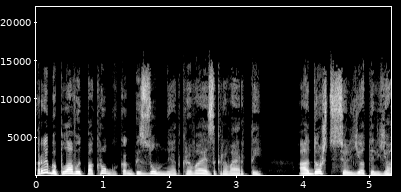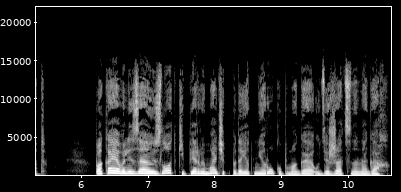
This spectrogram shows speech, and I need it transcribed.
Рыбы плавают по кругу, как безумные, открывая и закрывая рты. А дождь все льет и льет. Пока я вылезаю из лодки, первый мальчик подает мне руку, помогая удержаться на ногах.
